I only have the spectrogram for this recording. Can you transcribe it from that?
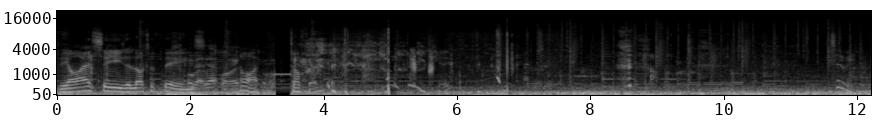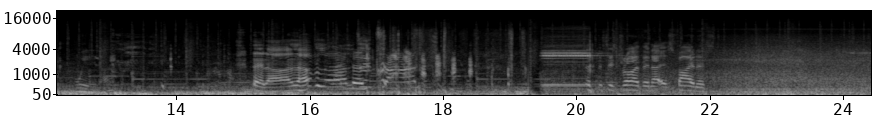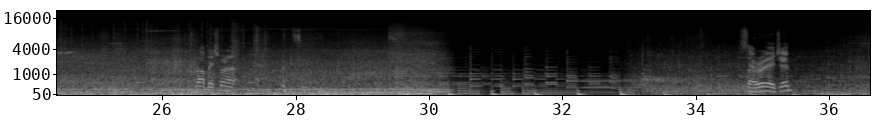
The eye sees a lot of things. What about that boy? All right. Tough then. what are you doing, Stu? Do it, weirdo. Then I love London. London this is driving at its finest. Rubbish, wasn't it? so we're here, Jim.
